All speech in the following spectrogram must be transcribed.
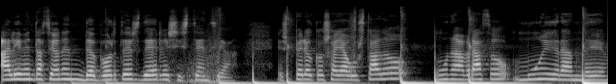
alimentación en deportes de resistencia. Espero que os haya gustado. Un abrazo muy grande.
